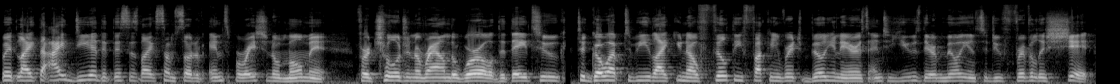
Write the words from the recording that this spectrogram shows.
But like the idea that this is like some sort of inspirational moment for children around the world that they too to go up to be like, you know, filthy fucking rich billionaires and to use their millions to do frivolous shit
